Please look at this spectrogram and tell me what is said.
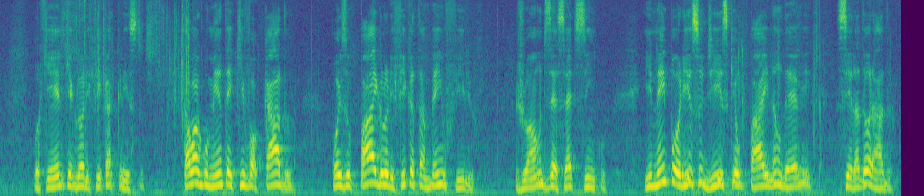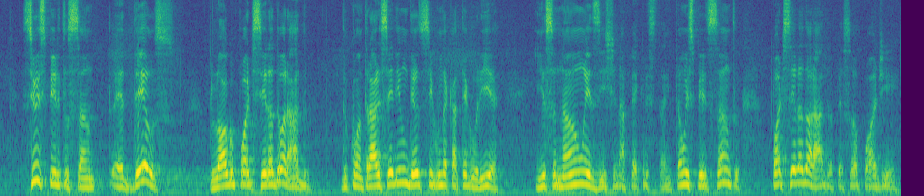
porque é ele que glorifica a Cristo. Tal argumento é equivocado, pois o Pai glorifica também o Filho. João 17, 5. E nem por isso diz que o Pai não deve ser adorado. Se o Espírito Santo é Deus, logo pode ser adorado. Do contrário, seria um Deus de segunda categoria, Isso não existe na fé cristã. Então o Espírito Santo pode ser adorado, a pessoa pode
